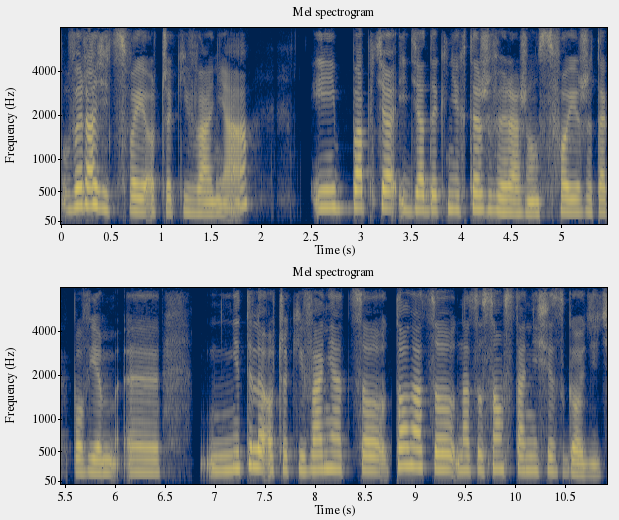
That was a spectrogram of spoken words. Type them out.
wyrazić swoje oczekiwania i babcia i dziadek niech też wyrażą swoje, że tak powiem, y, nie tyle oczekiwania, co to, na co, na co są w stanie się zgodzić.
